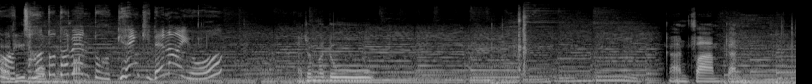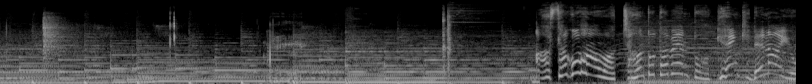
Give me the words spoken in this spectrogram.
はんはちゃんと食べんと元気出ないよ เราจะมาดู การฟาร์มกันโอเคเอ่ย 朝ごはんはちゃんと食べんと元気出ないよ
